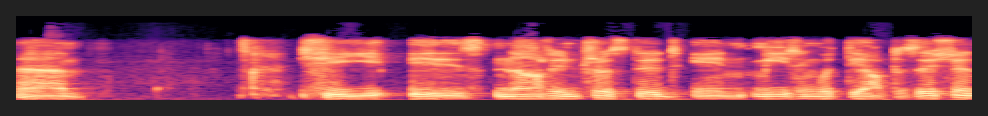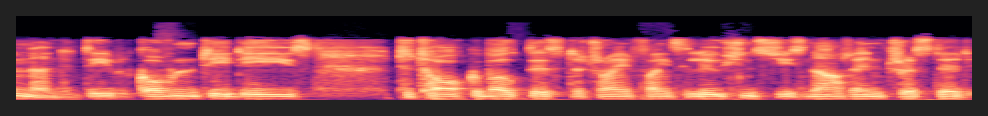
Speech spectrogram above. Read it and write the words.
um, she is not interested in meeting with the opposition and indeed with government TDs to talk about this, to try and find solutions. She's not interested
